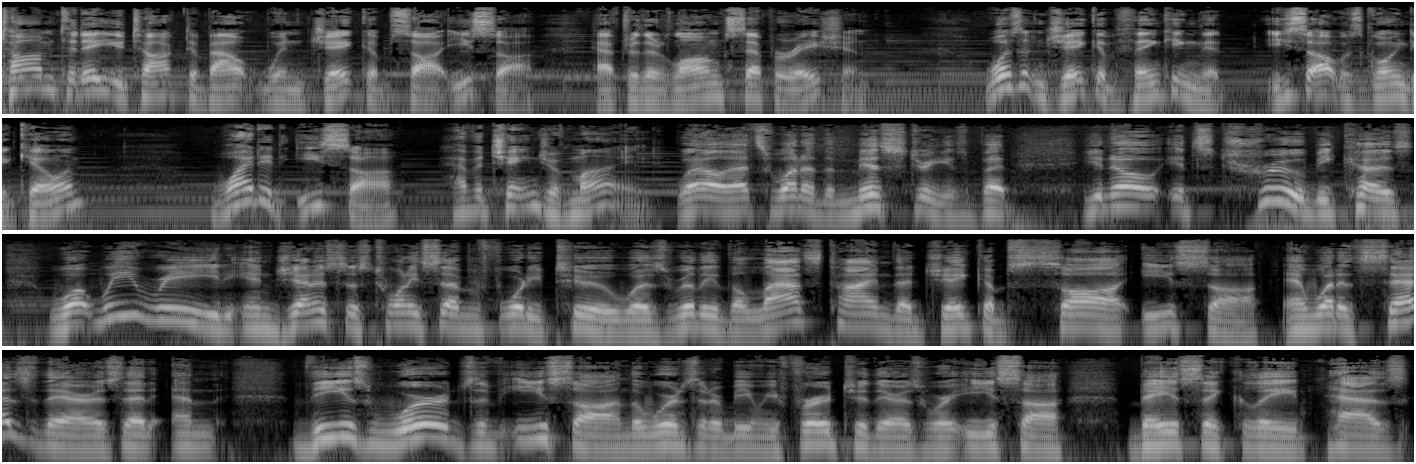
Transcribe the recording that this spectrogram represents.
Tom, today you talked about when Jacob saw Esau after their long separation. Wasn't Jacob thinking that Esau was going to kill him? Why did Esau have a change of mind. Well, that's one of the mysteries, but you know, it's true because what we read in Genesis 27:42 was really the last time that Jacob saw Esau. And what it says there is that and these words of Esau and the words that are being referred to there is where Esau basically has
